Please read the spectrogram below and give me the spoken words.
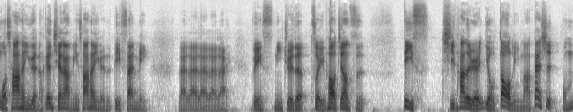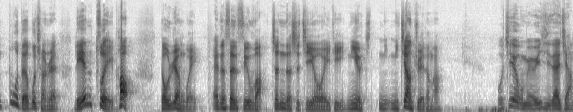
我差很远啊，跟前两名差很远的第三名。来来来来来，Vince，你觉得嘴炮这样子 diss 其他的人有道理吗？但是我们不得不承认，连嘴炮都认为 Anderson Silva 真的是 GOAT，你有你你这样觉得吗？我记得我们有一起在讲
